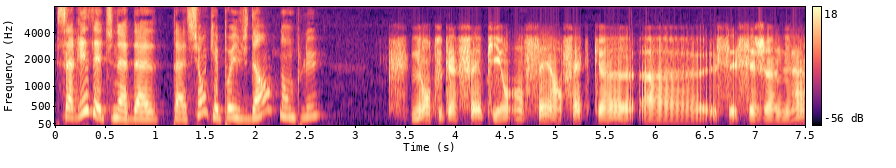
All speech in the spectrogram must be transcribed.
Ça risque d'être une adaptation qui est pas évidente non plus. Non, tout à fait. Puis on, sait en fait que euh, ces, jeunes-là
